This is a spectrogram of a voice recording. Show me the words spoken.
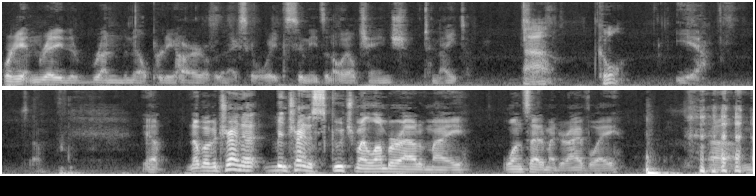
we're getting ready to run the mill pretty hard over the next couple weeks. It needs an oil change tonight. So, ah, cool. Yeah. So, yep. No, but I've been trying to been trying to scooch my lumber out of my one side of my driveway um,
